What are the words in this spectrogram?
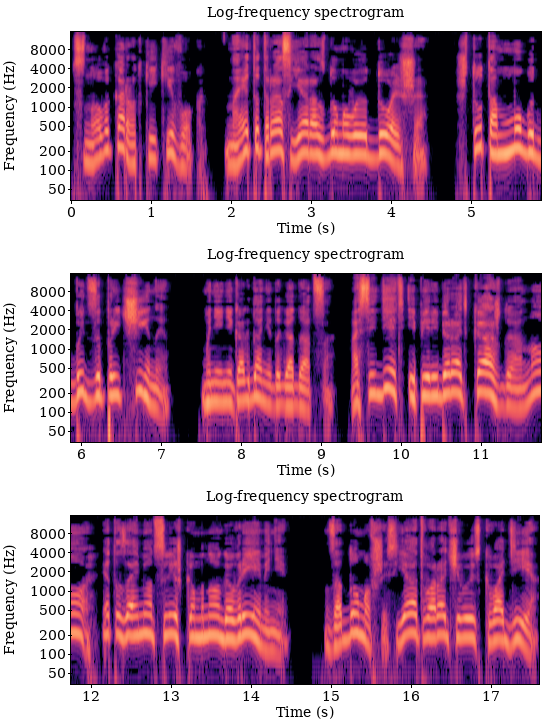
Снова короткий кивок. На этот раз я раздумываю дольше. Что там могут быть за причины? Мне никогда не догадаться. А сидеть и перебирать каждую, но это займет слишком много времени. Задумавшись, я отворачиваюсь к воде.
